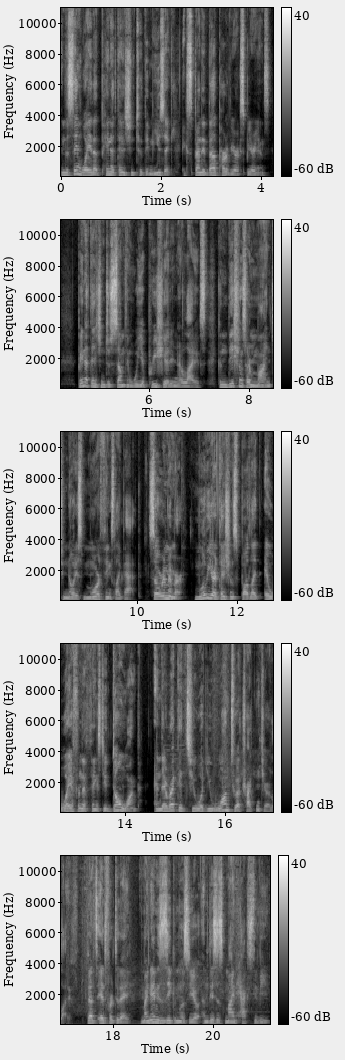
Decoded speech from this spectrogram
In the same way that paying attention to the music expanded that part of your experience, Paying attention to something we appreciate in our lives conditions our mind to notice more things like that. So remember, move your attention spotlight away from the things you don't want and direct it to what you want to attract into your life. That's it for today. My name is Zeke Musio and this is Mind Hacks TV.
